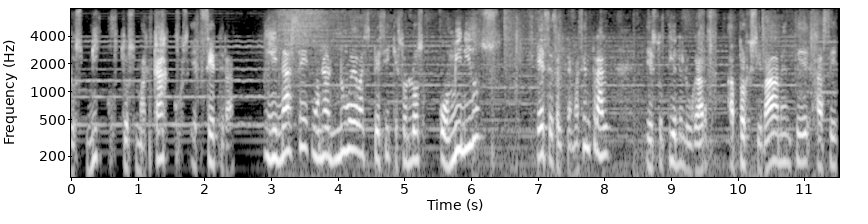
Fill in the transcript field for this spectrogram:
los micos, los macacos, etc. Y nace una nueva especie que son los homínidos. Ese es el tema central. Esto tiene lugar aproximadamente hace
